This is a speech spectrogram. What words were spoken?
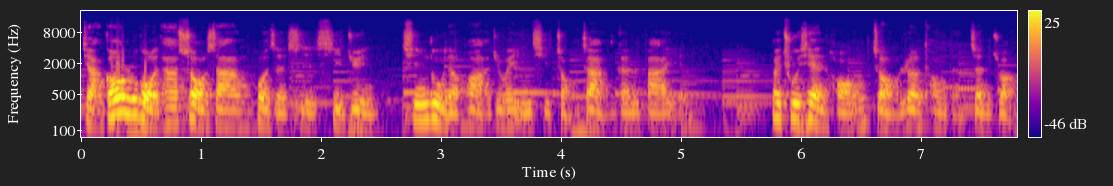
甲沟如果它受伤或者是细菌侵入的话，就会引起肿胀跟发炎，会出现红肿热痛的症状，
